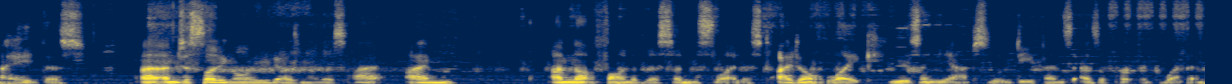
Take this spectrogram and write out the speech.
I hate this. I, am just letting all you guys know this. I, I'm I'm not fond of this in the slightest. I don't like using the absolute defense as a perfect weapon.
